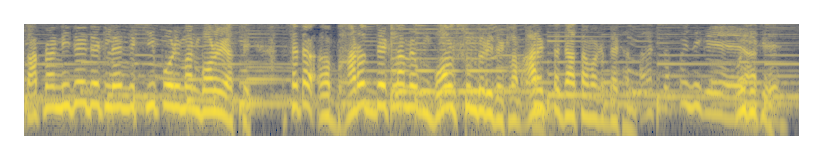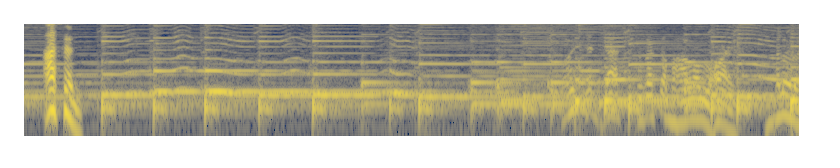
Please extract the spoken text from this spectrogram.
তো আপনারা নিজেই দেখলেন যে কি পরিমাণ বড়ই আছে। চাচা ভারত দেখলাম এবং বল সুন্দরী দেখলাম। আরেকটা জাত আমাকে দেখান। আসেন। নয়। ভালো না।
